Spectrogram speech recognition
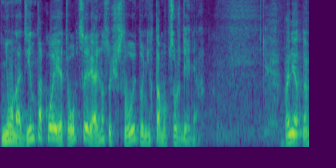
не он один такой, эти опции реально существуют у них там в обсуждениях. Понятно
